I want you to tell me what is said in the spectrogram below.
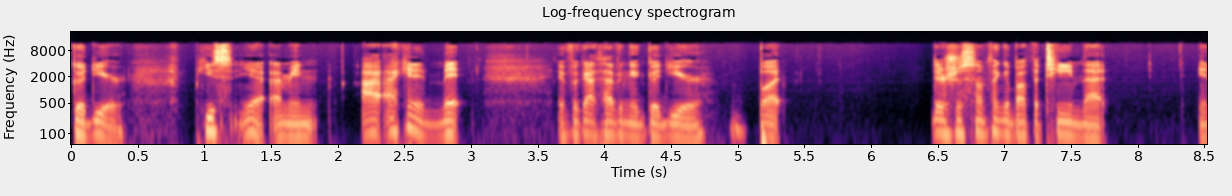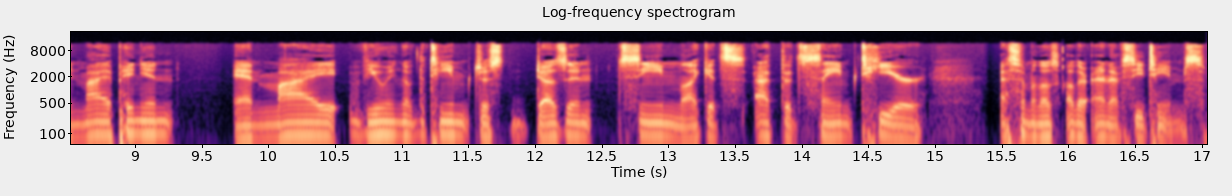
good year. He's yeah, I mean I, I can admit if a guy's having a good year, but there's just something about the team that, in my opinion, and my viewing of the team just doesn't seem like it's at the same tier as some of those other NFC teams.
